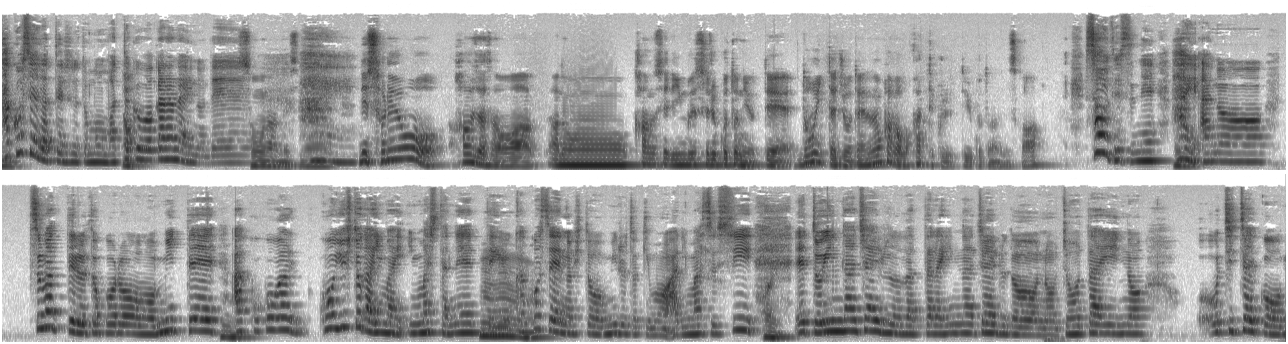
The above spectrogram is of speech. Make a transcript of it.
過去性だったりするともう全くわからないので。そうなんですね。はいで、それを、ハウザーさんは、あのーカウンセリングすることによって、どういった状態なのかが分かってくるっていうことなんですか？そうですね。うんはい。あのー詰まってるところを見て、うんあ、ここが、こういう人が今いましたねっていううん過去性の人を見るときもありますし、はい。えっと、インナーチャイルドだったら、インナーチャイルドの状態の、おちっちゃい子を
